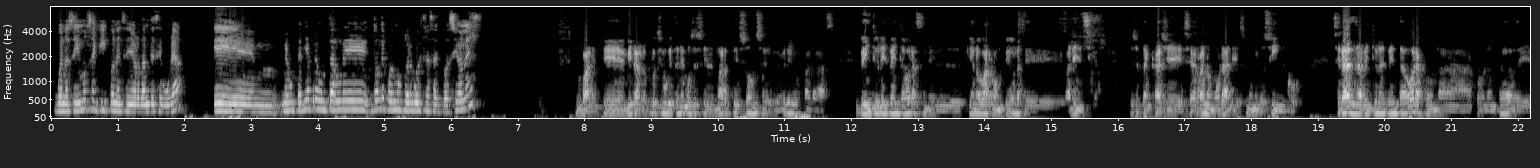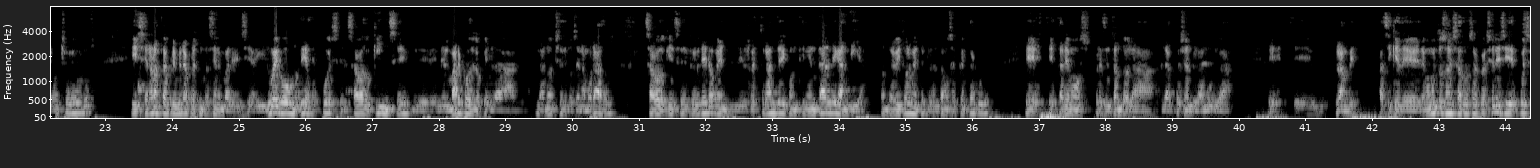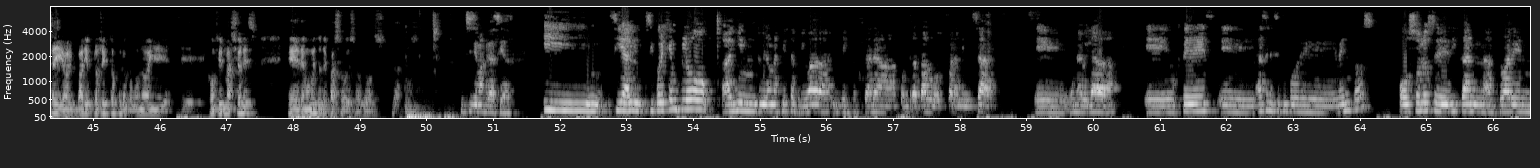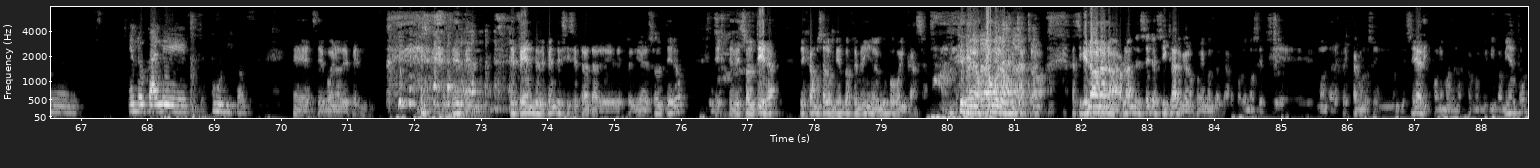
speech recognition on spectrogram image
Bueno, seguimos aquí con el señor Dante Segura. Eh, me gustaría preguntarle dónde podemos ver vuestras actuaciones. Vale, eh, mira, lo próximo que tenemos es el martes 11 de febrero a las 21 y 30 horas en el Piano Bar Rompeolas de Valencia. Eso está en calle Serrano Morales, número 5. Será desde las 21 y 30 horas con una, con una entrada de 8 euros y será nuestra primera presentación en Valencia. Y luego, unos días después, el sábado 15, eh, en el marco de lo que es la, la Noche de los Enamorados, sábado 15 de febrero, en el restaurante Continental de Gandía, donde habitualmente presentamos espectáculos, este, estaremos presentando la, actuación de la murga este, Plan B. Así que de, de momento son esas dos actuaciones y después hay varios proyectos, pero como no hay este, confirmaciones, eh, de momento te paso esos dos datos. Muchísimas gracias. Y si, si por ejemplo, alguien tuviera una fiesta privada y necesitara contratarlos para amenizar eh, una velada, eh, ¿ustedes eh, hacen ese tipo de eventos o solo se dedican a actuar en, locales públicos? Este, bueno, depende. depende. Depende, si se trata de despedida de soltero, este, de soltera, dejamos a los miembros femeninos del grupo en casa. nos vamos los muchachos, no. Así que no, no, no, hablando en serio, sí, claro que nos pueden contratar. Podemos este, montar espectáculos en donde sea, disponemos de nuestro equipamiento.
